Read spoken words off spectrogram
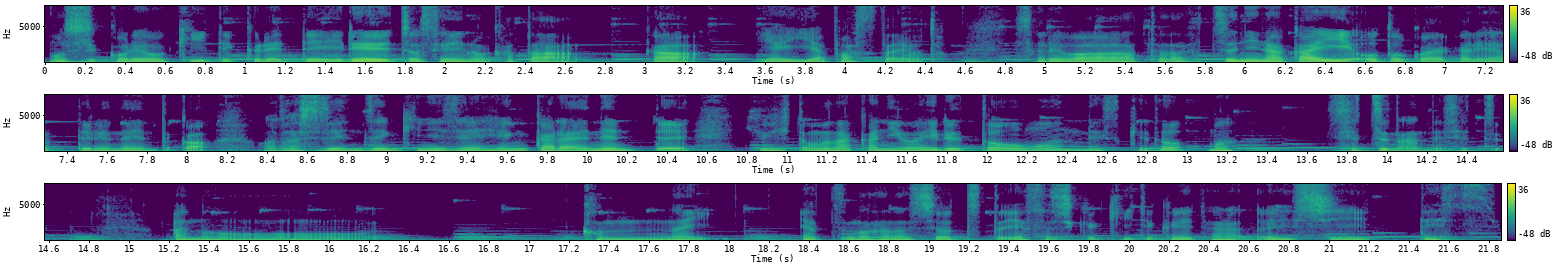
もしこれを聞いてくれている女性の方がいやいやパスタよと。それはただ普通に仲いい男やからやってるねんとか私全然気にせえへんからやねんっていう人も中にはいると思うんですけどまあ説なんで説。あのー、こんなやつの話をちょっと優しく聞いてくれたら嬉しいです。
